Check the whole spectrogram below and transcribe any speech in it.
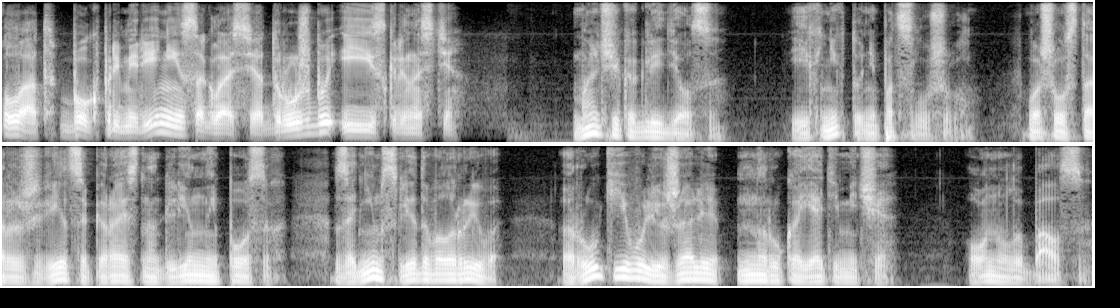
Лад – бог примирения и согласия, дружбы и искренности. Мальчик огляделся. Их никто не подслушивал. Вошел старый жрец, опираясь на длинный посох. За ним следовал Рыва. Руки его лежали на рукояти меча. Он улыбался.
